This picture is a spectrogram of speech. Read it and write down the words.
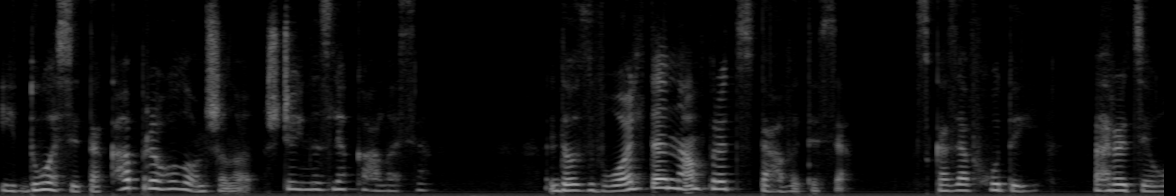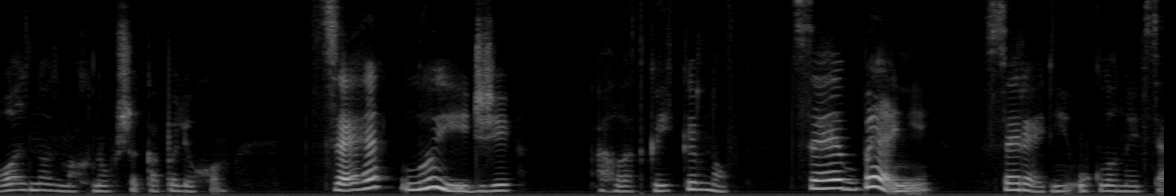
і досі така приголомшила, що й не злякалася. Дозвольте нам представитися, сказав худий, граціозно змахнувши капелюхом. Це Луїджі, гладкий кивнув. Це Бенні, середній уклонився,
